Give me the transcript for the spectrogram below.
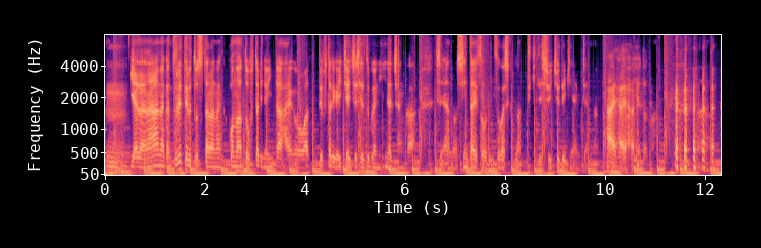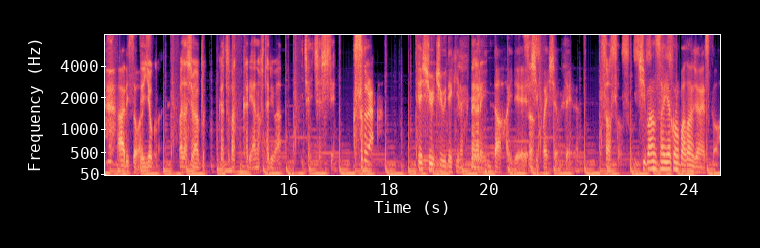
うん。嫌だな。なんかずれてるとしたら、なんかこの後二人のインターハイが終わって、二人がイチャイチャしてるところにひなちゃんがしあの新体操で忙しくなってきて集中できないみたいな。はいはいはい。嫌だな。ありそう。で、よく、私は部活ばっかり、あの二人はイチャイチャして、クソがで、集中できなくて流れ、インターハイでそうそう失敗しちゃうみたいな。そうそうそう。一番最悪のパターンじゃないですか。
